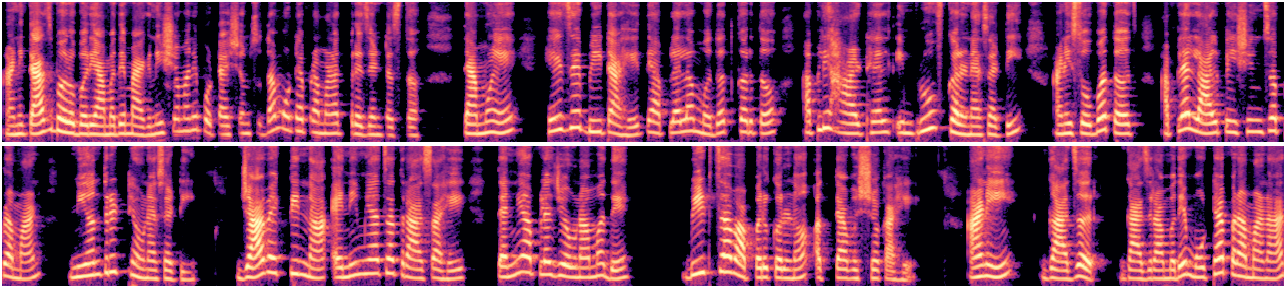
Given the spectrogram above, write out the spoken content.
आणि त्याचबरोबर यामध्ये मॅग्नेशियम आणि पोटॅशियम सुद्धा मोठ्या प्रमाणात प्रेझेंट असतं. त्यामुळे हे जे बीट आहे ते आपल्याला मदत करतं आपली हार्ट हेल्थ इम्प्रूव्ह करण्यासाठी आणि सोबतच आपल्या लाल पेशींचं प्रमाण नियंत्रित ठेवण्यासाठी. ज्या व्यक्तींना एनिमियाचा त्रास आहे त्यांनी आपल्या जेवणामध्ये बीटचा वापर करणं अत्यावश्यक आहे. आणि गाजर गाजरामध्ये मोठ्या प्रमाणात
